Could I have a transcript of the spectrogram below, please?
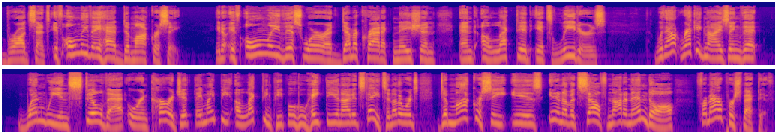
broad sense, if only they had democracy, you know, if only this were a democratic nation and elected its leaders, without recognizing that when we instill that or encourage it, they might be electing people who hate the United States. In other words, democracy is in and of itself not an end all from our perspective.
